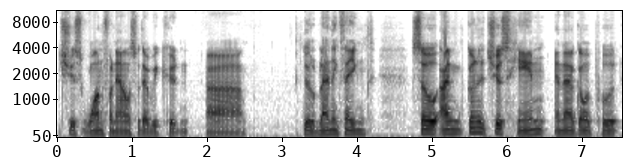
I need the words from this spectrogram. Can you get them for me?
choose one for now so that we could uh, do the blending thing. So I'm gonna choose him and I'm gonna put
